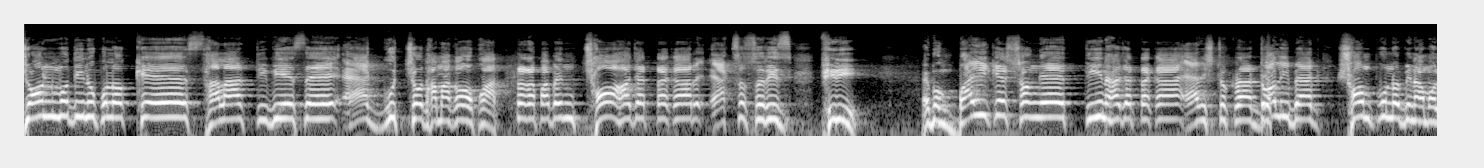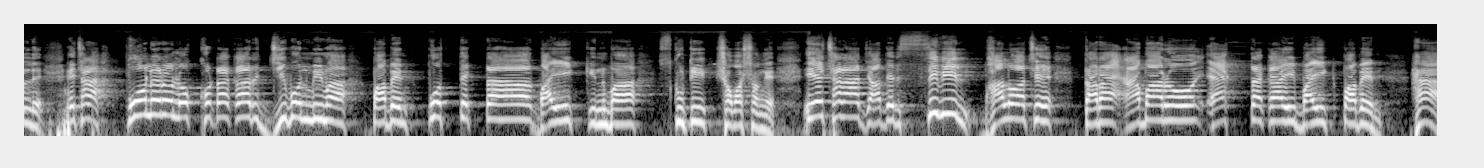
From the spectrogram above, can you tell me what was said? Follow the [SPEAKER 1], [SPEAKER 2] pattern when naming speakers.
[SPEAKER 1] জন্মদিন উপলক্ষে সালার টিভিএসে এক গুচ্ছ ধামাকা অফার। আপনারা পাবেন ছ হাজার টাকার অ্যাক্সেসরিজ ফ্রি এবং বাইকের সঙ্গে তিন হাজার টাকা অ্যারিস্টোক্রাট ডলি ব্যাগ সম্পূর্ণ বিনামূল্যে। এছাড়া পনেরো লক্ষ টাকার জীবন বীমা পাবেন প্রত্যেকটা বাইক কিংবা স্কুটি সবার সঙ্গে। এছাড়া যাদের সিভিল ভালো আছে, তারা আবারও এক টাকায় বাইক পাবেন। হ্যাঁ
